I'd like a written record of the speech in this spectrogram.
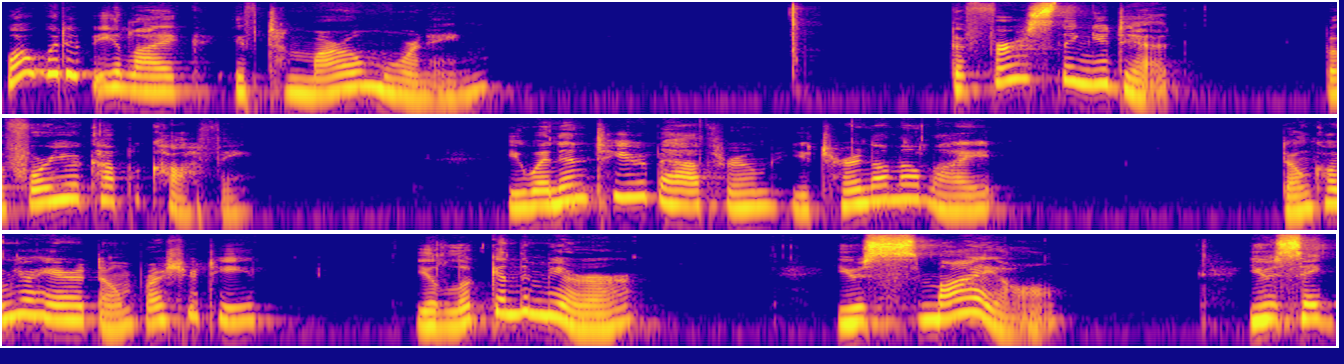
what would it be like if tomorrow morning, the first thing you did before your cup of coffee, you went into your bathroom, you turned on the light, don't comb your hair, don't brush your teeth, you look in the mirror, you smile, you say,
